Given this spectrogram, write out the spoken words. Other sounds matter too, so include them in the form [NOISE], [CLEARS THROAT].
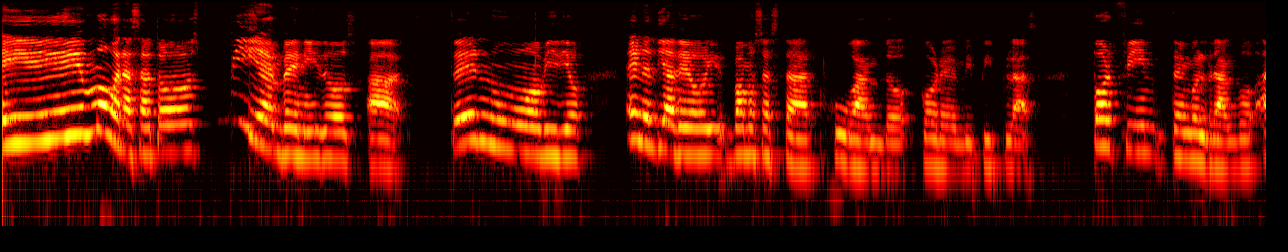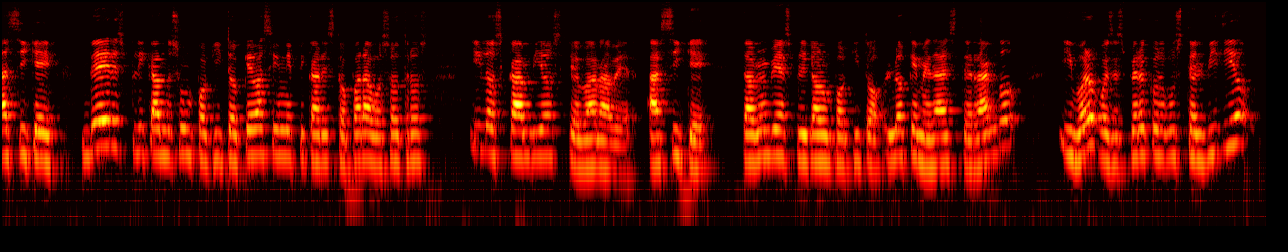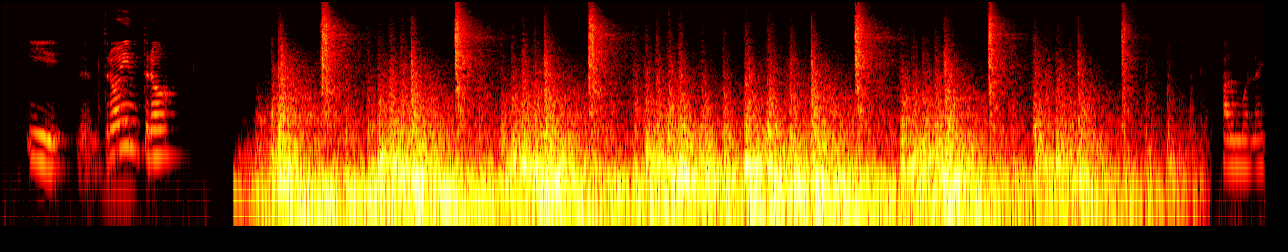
Y muy buenas a todos, bienvenidos a este nuevo vídeo. En el día de hoy vamos a estar jugando con MVP Plus. Por fin tengo el rango, así que voy a ir explicándoos un poquito qué va a significar esto para vosotros y los cambios que van a haber. Así que también voy a explicar un poquito lo que me da este rango. Y bueno, pues espero que os guste el vídeo y dentro intro.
